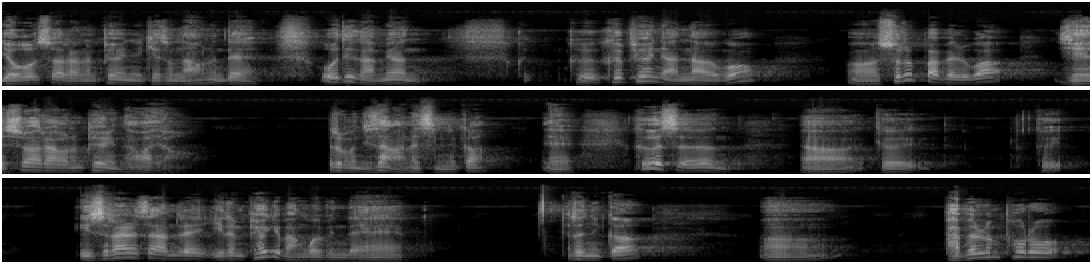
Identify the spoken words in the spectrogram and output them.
여호수아라는 표현이 계속 나오는데 어디 가면 그, 그, 그 표현이 안 나오고 어, 수르바벨과 예수아라고 하는 표현이 나와요. 여러분 이상 안 했습니까? 예, 그것은 어, 그, 그 이스라엘 사람들의 이름 표기 방법인데 그러니까 어, 바벨론 포로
